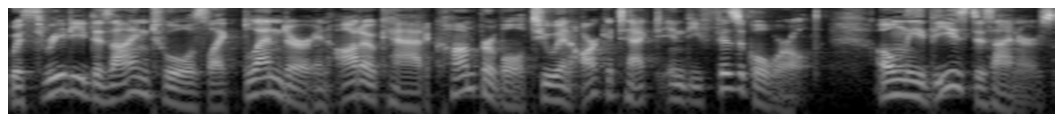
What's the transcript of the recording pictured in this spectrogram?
with 3D design tools like Blender and AutoCAD comparable to an architect in the physical world. Only these designers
